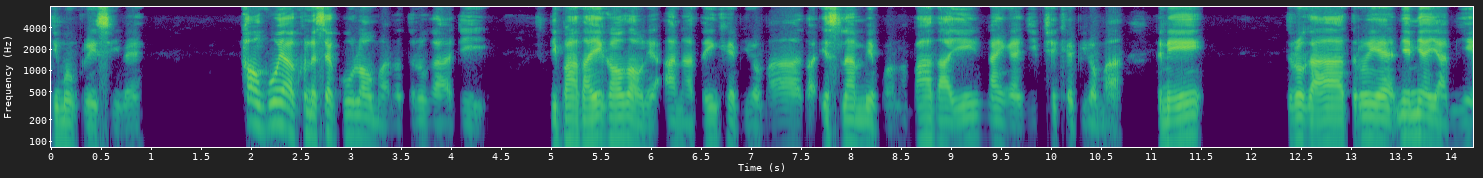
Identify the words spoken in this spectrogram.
ဒီမိုကရေစီပဲ1989လောက်မှာတော့သူတို့ကဒီဒီဘာသာရေးခေါင်းဆောင်တွေအာဏာသိမ်းခဲ့ပြီးတော့မှသူအစ္စလာမစ်ပေါ့နော်ဘာသာရေးနိုင်ငံကြီးဖြစ်ခဲ့ပြီးတော့မှဒီနေ့သူတို့ကသူတို့ရဲ့အမြင့်မြတ်ရာမြေ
